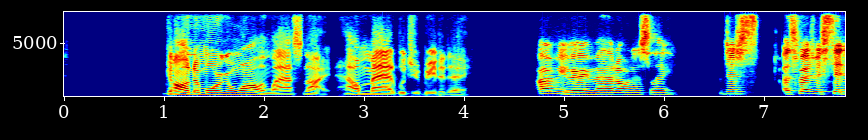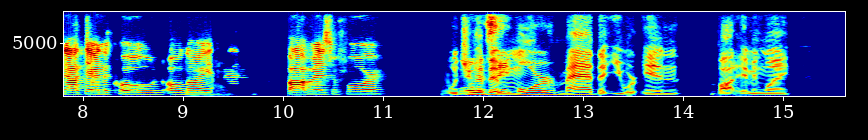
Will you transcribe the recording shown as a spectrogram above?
gone to Morgan Wallen last night, how mad would you be today? I would be very mad, honestly. Just especially sitting out there in the cold all night, five minutes before. Would you have been more mad that you were in Vaught Hemingway?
